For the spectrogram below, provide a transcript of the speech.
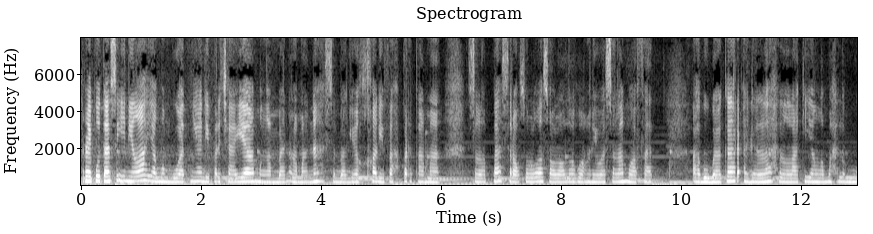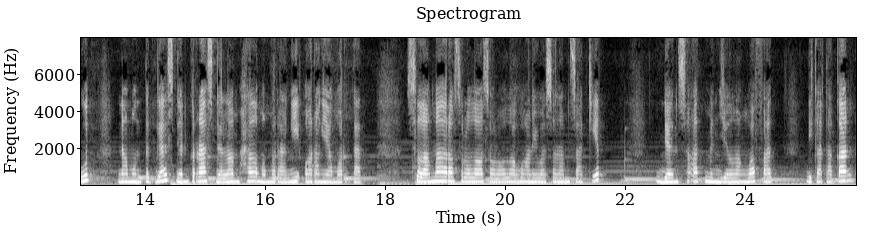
Reputasi inilah yang membuatnya dipercaya mengemban amanah sebagai khalifah pertama selepas Rasulullah SAW wafat. Abu Bakar adalah lelaki yang lemah lembut, namun tegas dan keras dalam hal memerangi orang yang murtad. Selama Rasulullah SAW sakit dan saat menjelang wafat, dikatakan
